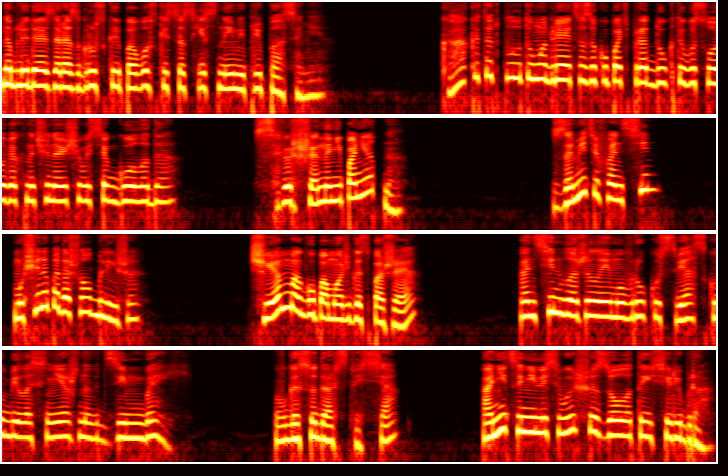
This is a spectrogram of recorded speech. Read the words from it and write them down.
наблюдая за разгрузкой повозки со съестными припасами. Как этот плут умудряется закупать продукты в условиях начинающегося голода? Совершенно непонятно. Заметив Ансин, мужчина подошел ближе. «Чем могу помочь госпоже?» Ансин вложила ему в руку связку белоснежных дзимбей. В государстве Ся они ценились выше золота и серебра.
